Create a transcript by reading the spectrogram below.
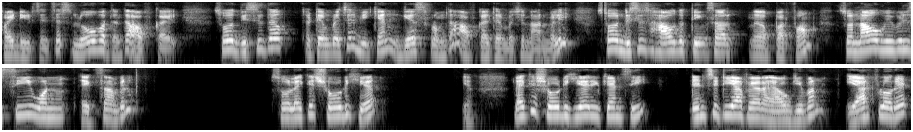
degrees Celsius lower than the off coil. So this is the temperature we can guess from the off coil temperature normally. So this is how the things are uh, performed. So now we will see one example. So like I showed here, yeah, like I showed here, you can see density of air I have given air flow rate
